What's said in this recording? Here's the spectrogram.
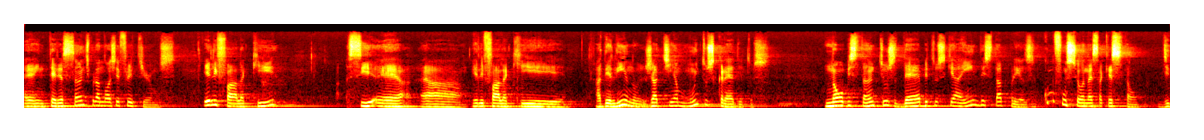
é, interessantes para nós refletirmos. Ele fala que se é, a, ele fala que Adelino já tinha muitos créditos, não obstante os débitos que ainda está preso. Como funciona essa questão de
